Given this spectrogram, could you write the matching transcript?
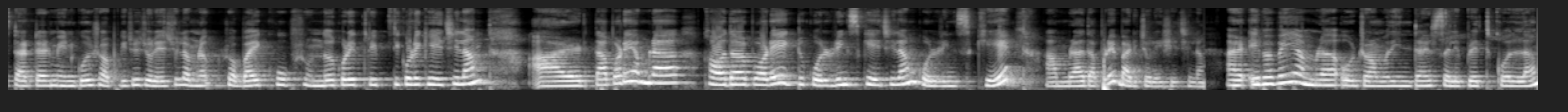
স্টার্টার মেন কোর্স সব কিছু চলে এসেছিল। আমরা সবাই খুব সুন্দর করে তৃপ্তি করে খেয়েছিলাম। আর তারপরে আমরা খাওয়া দাওয়ার পরে একটু কোল্ড ড্রিঙ্কস খেয়েছিলাম। কোল্ড ড্রিঙ্কস খেয়ে আমরা তারপরে বাড়ি চলে এসেছিলাম। আর এভাবেই আমরা ওর জন্মদিনটা সেলিব্রেট করলাম।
